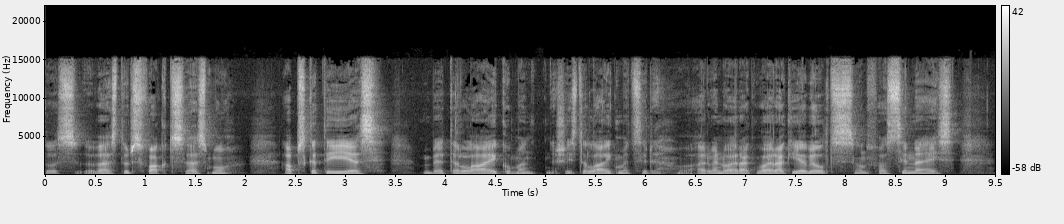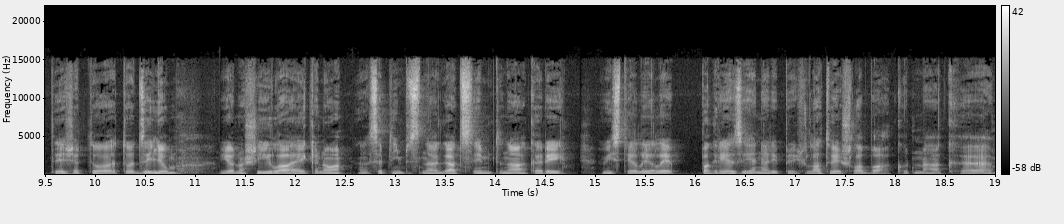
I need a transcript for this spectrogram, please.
tos vēstures faktus esmu apskatījies. Bet ar laiku man šis laikmets ir arvien vairāk, vairāk ievilcis un fascinējis tieši ar to, to dziļumu, Jo no šī laika, no 17. gadsimta, nāk arī visi tie lielie pagriezieni arī latviešu labā, kur nāk uh,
